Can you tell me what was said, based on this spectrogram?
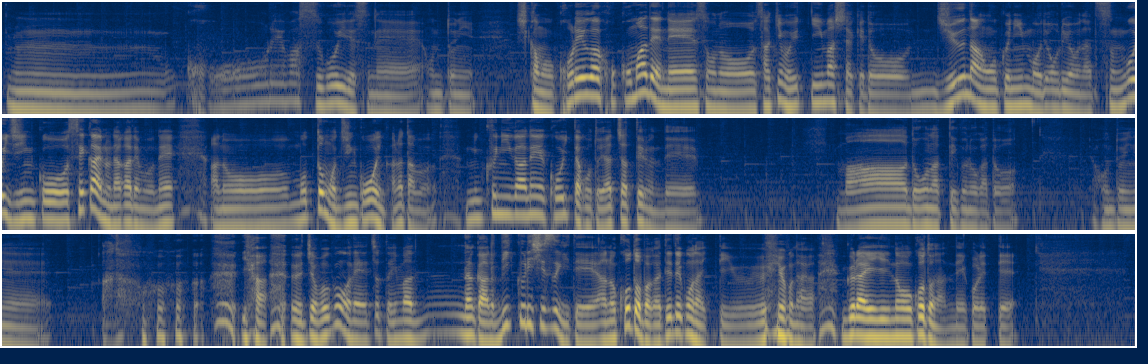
うーんこれはすごいですね本当にしかもこれがここまでねそのさっきも言っていましたけど十何億人もおるようなすんごい人口世界の中でもねあの最も人口多いんかな多分。国がねこういったことやっちゃってるんでまあどうなっていくのかと。本当にねあの いや、じゃ僕もね、ちょっと今、なんかあのびっくりしすぎて、あの言葉が出てこないっていうようなぐらいのことなんで、これって。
